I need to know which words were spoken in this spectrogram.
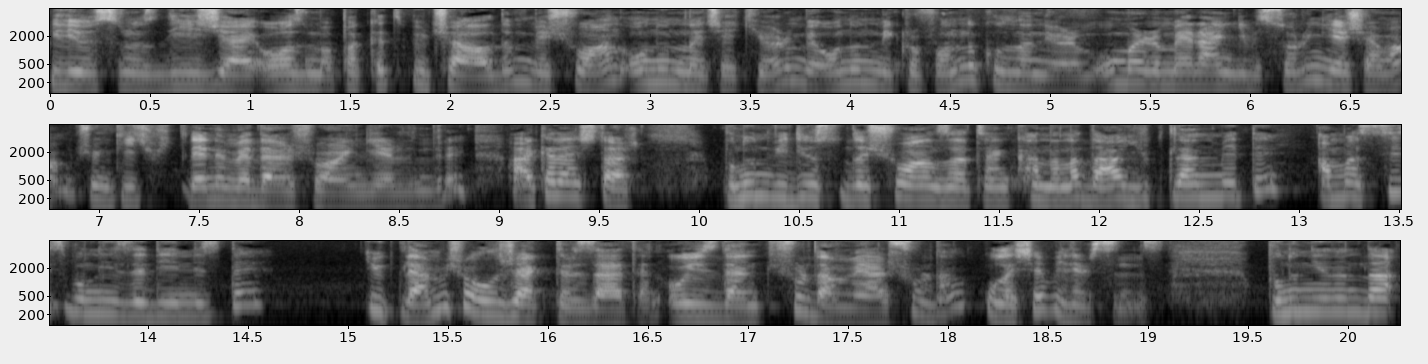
Biliyorsunuz DJI Osmo Pocket 3 aldım ve şu an onunla çekiyorum ve onun mikrofonunu kullanıyorum. Umarım herhangi bir sorun yaşamam. Çünkü hiç denemeden şu an girdim direkt. Arkadaşlar bunun videosu da şu an zaten kanala daha yüklenmedi. Ama siz bunu izlediğinizde yüklenmiş olacaktır zaten. O yüzden şuradan veya şuradan ulaşabilirsiniz. Bunun yanında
